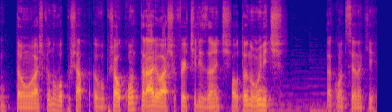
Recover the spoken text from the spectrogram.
Então, eu acho que eu não vou puxar... Eu vou puxar o contrário, eu acho, fertilizante. Faltando unit. O que tá acontecendo aqui?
